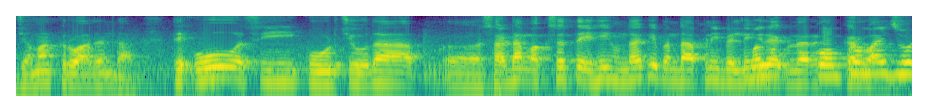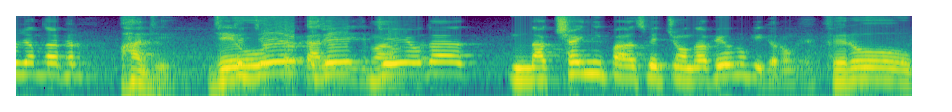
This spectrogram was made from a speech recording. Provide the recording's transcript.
ਜਮ੍ਹਾਂ ਕਰਵਾ ਦਿੰਦਾ ਤੇ ਉਹ ਅਸੀਂ ਕੋਰਟ 'ਚ ਉਹਦਾ ਸਾਡਾ ਮਕਸਦ ਤੇ ਇਹੀ ਹੁੰਦਾ ਕਿ ਬੰਦਾ ਆਪਣੀ ਬਿਲਡਿੰਗ ਰੈਗੂਲਰ ਕੰਪਰੋਮਾਈਜ਼ ਹੋ ਜਾਂਦਾ ਫਿਰ। ਹਾਂਜੀ। ਜੇ ਉਹ ਸਰਕਾਰੀ ਜੇ ਉਹਦਾ ਨਕਸ਼ਾ ਹੀ ਨਹੀਂ ਪਾਸ ਵਿੱਚ ਆਉਂਦਾ ਫਿਰ ਉਹਨੂੰ ਕੀ ਕਰੋਗੇ? ਫਿਰ ਉਹ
